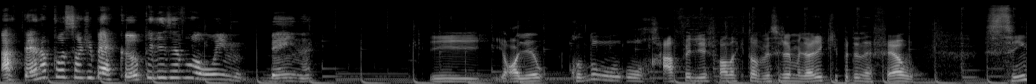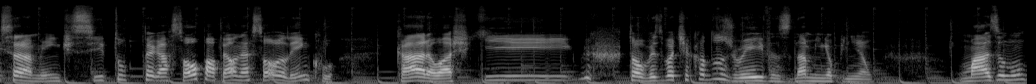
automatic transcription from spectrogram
até na posição de backup eles evoluem bem, né? E, e olha, eu, quando o Rafa ele fala que talvez seja a melhor equipe da NFL, sinceramente, se tu pegar só o papel, né, só o elenco, cara, eu acho que talvez batia com a dos Ravens, na minha opinião. Mas eu não.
